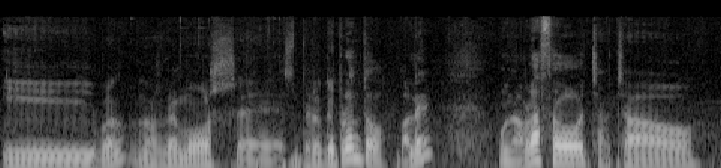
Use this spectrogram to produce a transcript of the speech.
y bueno, nos vemos, eh, espero que pronto, ¿vale? Un abrazo, chao, chao.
